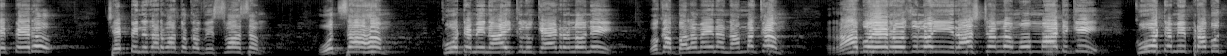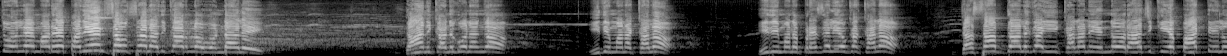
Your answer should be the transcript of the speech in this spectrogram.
చెప్పారు. చెప్పిన తర్వాత ఒక విశ్వాసం ఉత్సాహం కూటమి నాయకులు కేడర్లోని ఒక బలమైన నమ్మకం. రాబోయే రోజుల్లో ఈ రాష్ట్రంలో ముమ్మాటికి కూటమి ప్రభుత్వంలో మరే పదిహేను సంవత్సరాల అధికారంలో ఉండాలి. దానికి అనుగుణంగా ఇది మన కళ. ఇది మన ప్రజల యొక్క కళ. దశాబ్దాలుగా ఈ కళని ఎన్నో రాజకీయ పార్టీలు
